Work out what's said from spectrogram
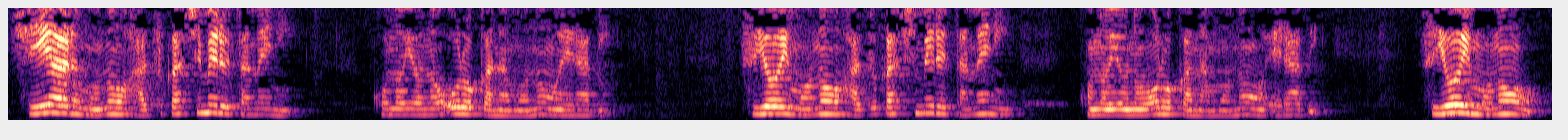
知恵ある者を恥ずかしめるために、この世の愚かなものを選び、強いものを恥ずかしめるために、この世の愚かなものを選び、強いものを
